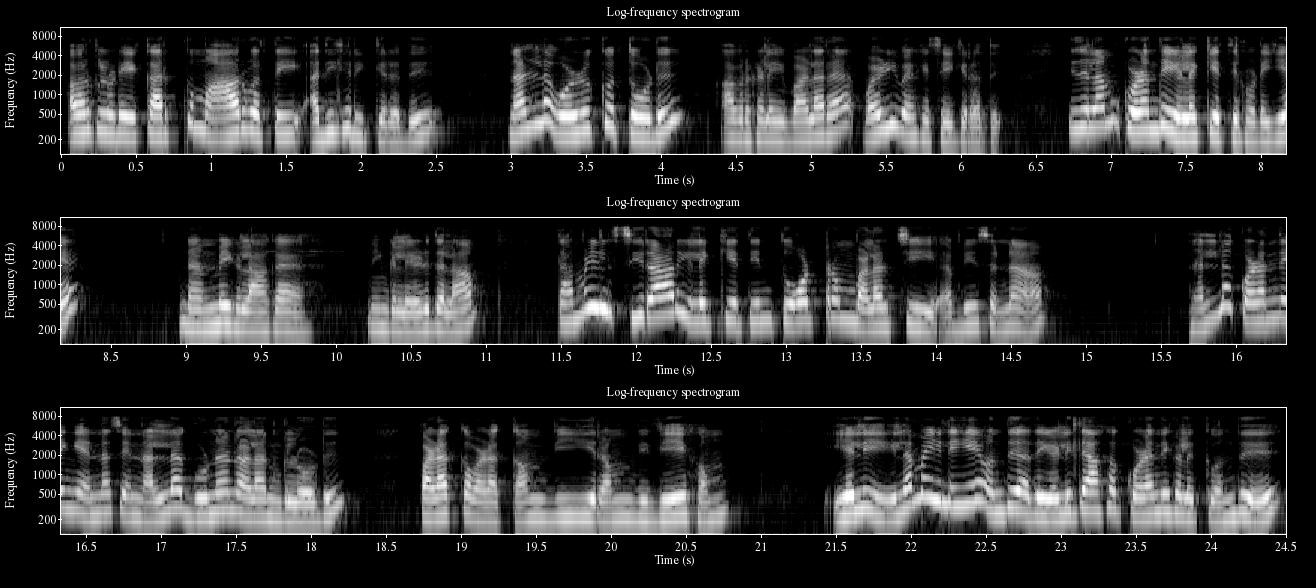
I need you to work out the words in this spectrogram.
அவர்களுடைய கற்கும் ஆர்வத்தை அதிகரிக்கிறது. நல்ல ஒழுக்கத்தோடு அவர்களை வளர வழிவகை செய்கிறது. இதெல்லாம் குழந்தை இலக்கியத்தினுடைய நன்மைகளாக நீங்கள் எழுதலாம். தமிழில் சிறார் இலக்கியத்தின் தோற்றம் வளர்ச்சி அப்படின்னு சொன்னால் நல்ல குழந்தைங்க என்ன செய்ய நல்ல குணநலன்களோடு பழக்க வழக்கம் வீரம் விவேகம் எளி இளமையிலேயே வந்து அதை எளிதாக குழந்தைகளுக்கு வந்து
